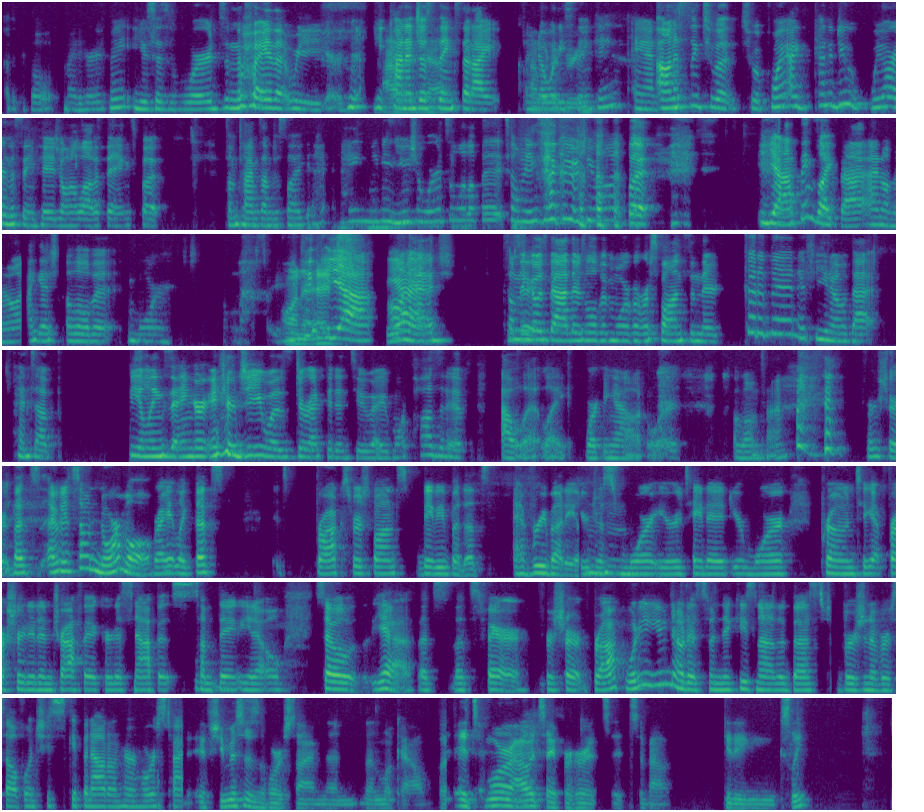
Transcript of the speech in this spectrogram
other people might agree with me, use his words in the way that we are, he kind of just yeah. thinks that I I know what agree. he's thinking. And honestly, to a to a point, I kind of do. We are in the same page on a lot of things, but sometimes I'm just like, hey, maybe use your words a little bit. Tell me exactly what you want. But yeah, things like that. I don't know. I guess a little bit more on edge. Yeah, yeah. on edge. Something there... goes bad. There's a little bit more of a response than there could have been if you know that pent up feelings, anger, energy was directed into a more positive outlet like working out or alone time. For sure. That's I mean it's so normal, right? Like that's it's Brock's response maybe, but that's everybody. You're just mm-hmm. more irritated. You're more prone to get frustrated in traffic or to snap at something, you know. So yeah, that's that's fair for sure. Brock, what do you notice when Nikki's not the best version of herself when she's skipping out on her horse time? If she misses the horse time, then then look out. But it's more, I would say, for her, it's it's about getting sleep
